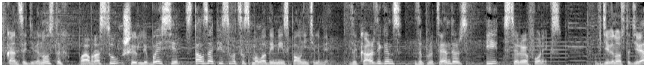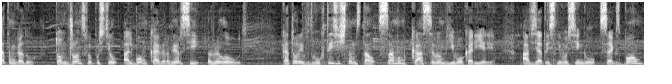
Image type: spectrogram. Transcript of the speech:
В конце 90-х по образцу Ширли Бесси стал записываться с молодыми исполнителями The Cardigans, The Pretenders и Stereophonics. В 99 году Том Джонс выпустил альбом кавер-версий Reload, который в 2000-м стал самым кассовым в его карьере, а взятый с него сингл «Sex Bomb»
